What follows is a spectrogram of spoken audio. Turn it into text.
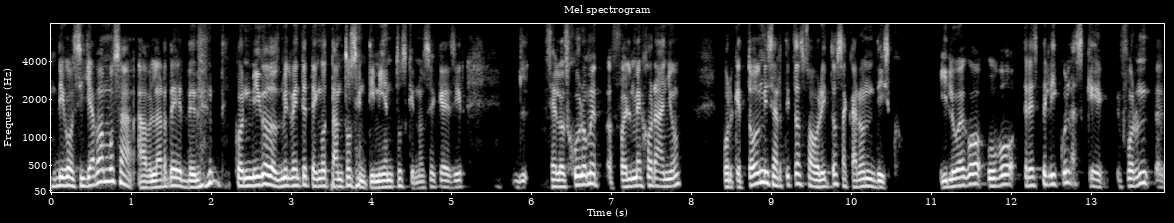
digo, si ya vamos a hablar de, de- conmigo 2020, tengo tantos sentimientos que no sé qué decir. Se los juro, me fue el mejor año porque todos mis artistas favoritos sacaron disco. Y luego hubo tres películas que fueron eh,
